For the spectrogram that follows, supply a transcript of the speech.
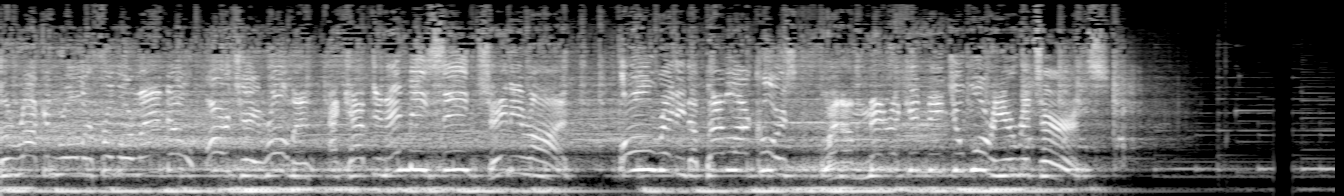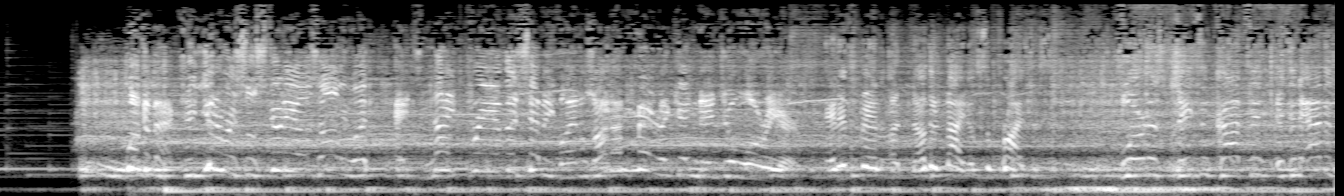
the rock and roller from Orlando RJ Roman, and Captain NBC Jamie Rahn. All ready to battle our course when American Ninja Warrior returns. Welcome back to Universal Studios Hollywood. It's night three of the semifinals on American Ninja Warrior. And it's been another night of surprises. Florida's Jason Cotton is an avid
